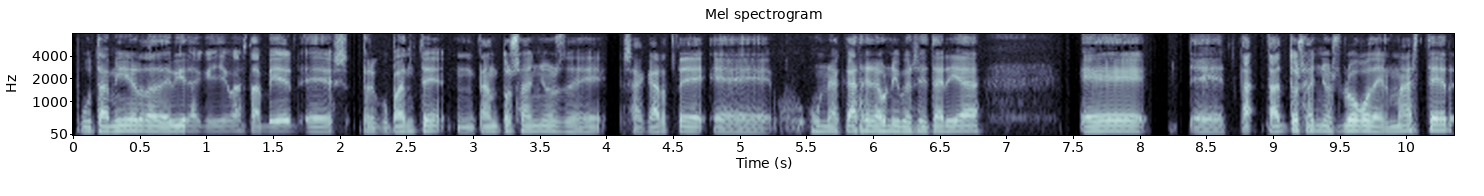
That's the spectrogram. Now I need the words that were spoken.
puta mierda de vida que llevas también es preocupante. Tantos años de sacarte una carrera universitaria, tantos años luego del máster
